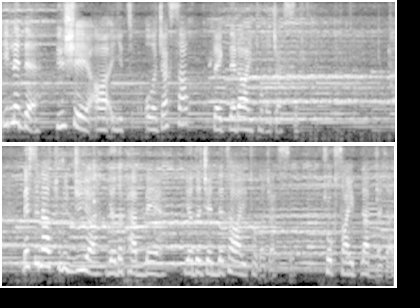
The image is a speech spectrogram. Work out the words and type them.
İlle de bir şeye ait olacaksan renklere ait olacaksın. Mesela turuncuya ya da pembeye ya da cennete ait olacaksın. Çok sahiplenmeden,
